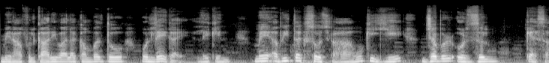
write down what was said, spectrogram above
میرا فلکاری والا کمبل تو وہ لے گئے، لیکن میں ابھی تک سوچ رہا ہوں کہ یہ جبر اور ظلم کیسا۔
